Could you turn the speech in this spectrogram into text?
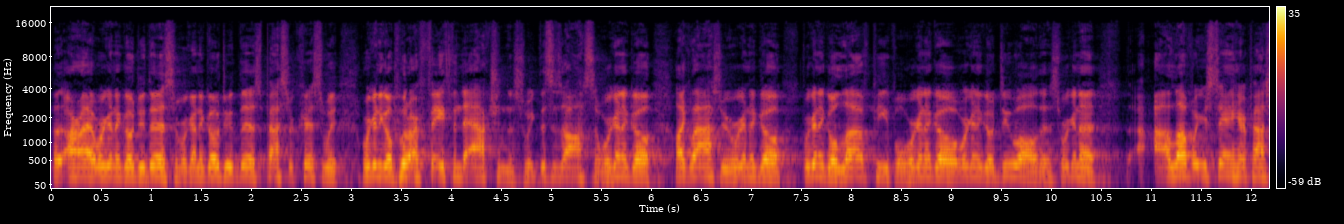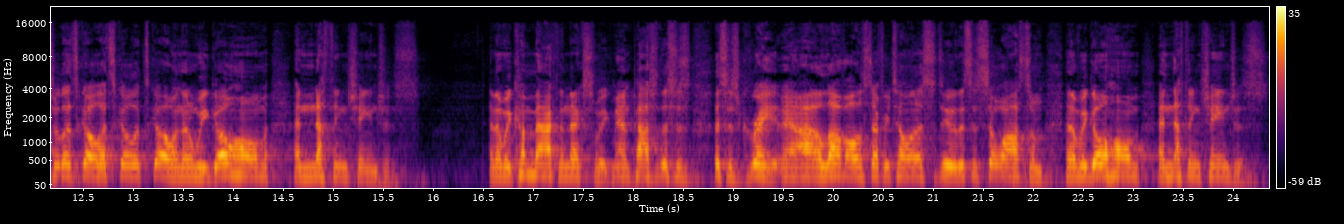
all right, we're going to go do this and we're going to go do this. Pastor Chris, we, we're going to go put our faith into action this week. This is awesome. We're going to go, like last week, we're going to go, we're going to go love people. We're going to go, we're going to go do all this. We're going to, I love what you're saying here, Pastor. Let's go, let's go, let's go. And then we go home and nothing changes. And then we come back the next week. Man, Pastor, this is, this is great. Man, I love all the stuff you're telling us to do. This is so awesome. And then we go home and nothing changes.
